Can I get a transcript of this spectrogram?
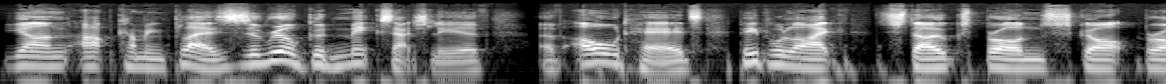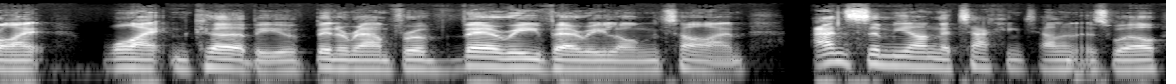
young upcoming players. This is a real good mix actually of of old heads, people like Stokes, Bronze, Scott, Bright, White, and Kirby who have been around for a very very long time. And some young attacking talent as well.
